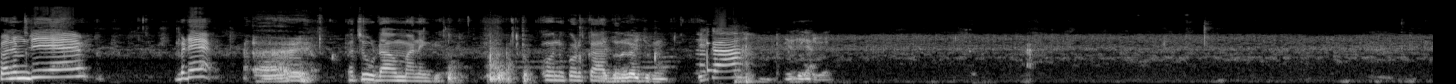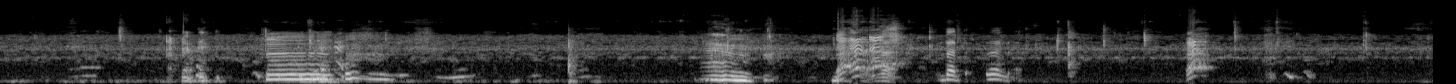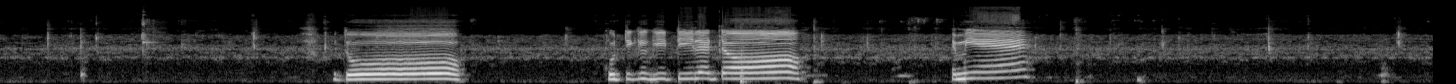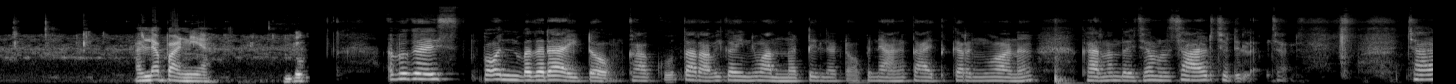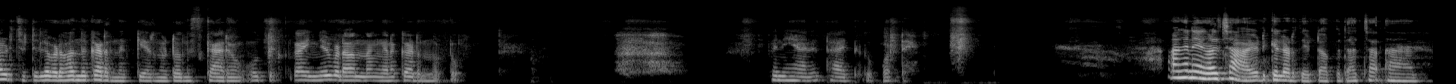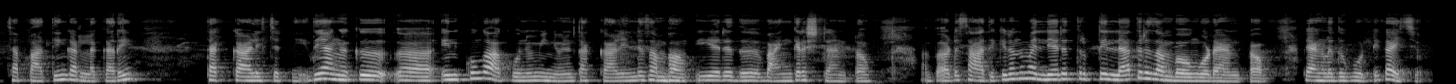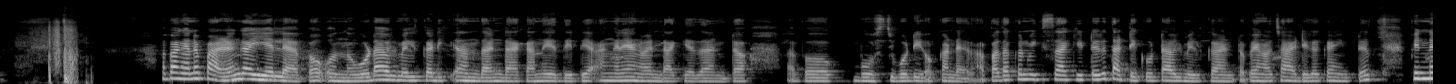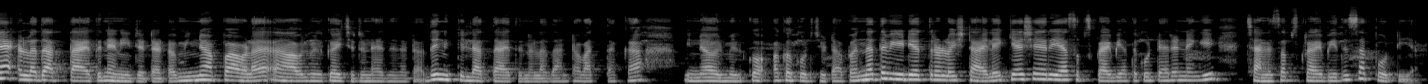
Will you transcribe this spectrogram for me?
പനംജിയെ ഇവിടെ ചൂടാവുമ്പോണെങ്കിൽ ഓന് കൊടുക്കാതെ ഇതോ കുട്ടിക്ക് കിട്ടിയില്ലട്ടോ. എമ്മിയേ? നല്ല പണിയാ. അപ്പോൾ ഗൈസ് ഇപ്പോൾ ഒൻപതര ആയിട്ടോ. കാക്കു തറാവി കഴിഞ്ഞ് വന്നിട്ടില്ല കേട്ടോ അപ്പം ഞാൻ താഴത്തേക്ക് ഇറങ്ങുവാണ്. കാരണം എന്താ വെച്ചാൽ നമ്മൾ ചായ അടിച്ചിട്ടില്ല ചായ അടിച്ചിട്ടില്ല ഇവിടെ വന്ന് കിടന്നൊക്കെയായിരുന്നു കേട്ടോ നിസ്കാരം. ഒത്തുക്ക് കഴിഞ്ഞ് ഇവിടെ വന്ന് അങ്ങനെ കിടന്നു കേട്ടോ പിന്നെ ഞാൻ താഴത്തേക്ക് പോട്ടെ. അങ്ങനെ ഞങ്ങൾ ചായ കുടിക്കൽ നടത്തി കേട്ടോ അപ്പോൾ ചപ്പാത്തിയും കടലക്കറിയും തക്കാളി ചട്നി. ഇത് ഞങ്ങൾക്ക് എനിക്കും കാക്കൂനും മിന്നുവിനും തക്കാളീന്റെ സംഭവം ഈ ഒരു ഇത് ഭയങ്കര ഇഷ്ടമാണ് കേട്ടോ അപ്പോൾ അവിടെ സാധിക്കിനൊന്നും വലിയൊരു തൃപ്തി ഇല്ലാത്തൊരു സംഭവം കൂടെയാണ് കേട്ടോ അപ്പോൾ ഞങ്ങളിത് കൂട്ടി കഴിച്ചു. അപ്പോൾ അങ്ങനെ പഴം കയ്യല്ലേ അപ്പോൾ ഒന്നുകൂടെ അവൽ മിൽക്ക് അടി എന്താ ഉണ്ടാക്കാമെന്ന് എഴുതിയിട്ട് അങ്ങനെ ഞങ്ങൾ ഉണ്ടാക്കിയതാണ് കേട്ടോ അപ്പോൾ ബൂസ്റ്റ് പൊടി ഒക്കെ ഉണ്ടായിരുന്നു. അപ്പോൾ അതൊക്കെ മിക്സ് ആക്കിയിട്ട് ഒരു തട്ടിക്കൂട്ട് അവൽ മിൽക്കാണ് കേട്ടോ അപ്പോൾ ഞങ്ങൾ ചാടിയൊക്കെ കഴിഞ്ഞിട്ട് പിന്നെ ഉള്ളത് അത്തായത്തിന് എണീറ്റിട്ട് കേട്ടോ മിന്നു അപ്പോൾ അവളെ അവൽ മിൽക്ക് കഴിച്ചിട്ടുണ്ടായിരുന്നില്ല കേട്ടോ അത് എനിക്കില്ല അത്തായത്തിനുള്ളതാണ് കേട്ടോ വത്തക്ക പിന്നെ അവൽ മിൽക്കോ ഒക്കെ കുടിച്ചിട്ടോ. അപ്പോൾ ഇന്നത്തെ വീഡിയോ എത്ര ഉള്ളൂ. ഇഷ്ടമായി ലൈക്ക് ചെയ്യുക ഷെയർ ചെയ്യുക സബ്സ്ക്രൈബ് ചെയ്യാത്ത കൂട്ടുകാരുണ്ടെങ്കിൽ ചാനൽ സബ്സ്ക്രൈബ് ചെയ്ത് സപ്പോർട്ട് ചെയ്യുക.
